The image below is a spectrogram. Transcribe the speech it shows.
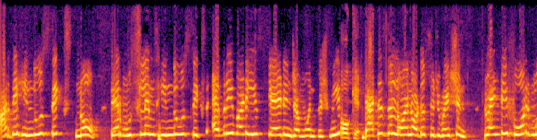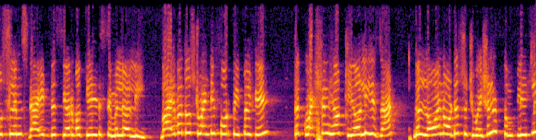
Are they Hindus? Sikhs? No. They're Muslims, Hindus, Sikhs. Everybody is scared in Jammu and Kashmir. Okay. That is the law and order situation. 24 Muslims died this year, were killed similarly. Why were those 24 people killed? The question here clearly is that the law and order situation is completely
